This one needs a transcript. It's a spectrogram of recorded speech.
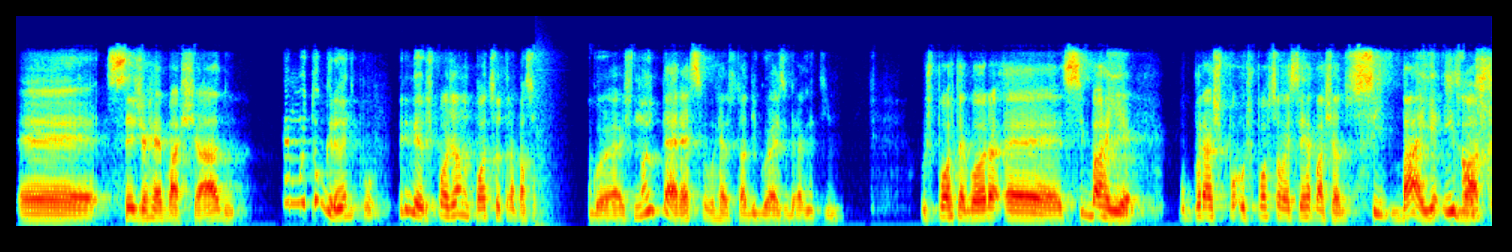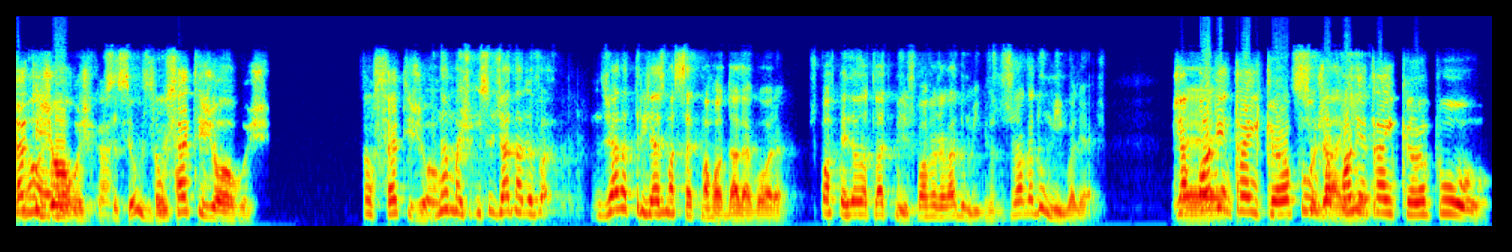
é, seja rebaixado é muito grande, pô. Primeiro, o esporte já não pode ser ultrapassado por Goiás. Não interessa o resultado de Goiás e Bragantino. O esporte agora, é, se Bahia. O, o esporte só vai ser rebaixado se Bahia e São Vasco. Sete é jogos, cara. São dois. sete jogos. São sete jogos. Não, mas isso já na, já na 37 rodada agora. O esporte perdeu o Atlético Mineiro. O esporte vai jogar domingo. Só joga domingo, aliás. Já é, pode entrar em campo. Já Bahia... pode entrar em campo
